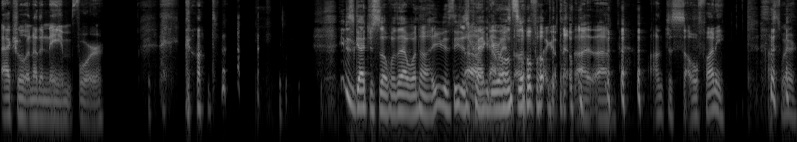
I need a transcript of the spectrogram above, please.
actual another name for God. You just got yourself with that one, huh? You just you just Oh, cracking your own myself. self up I with that one. I, I'm, I'm just so funny. I swear.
